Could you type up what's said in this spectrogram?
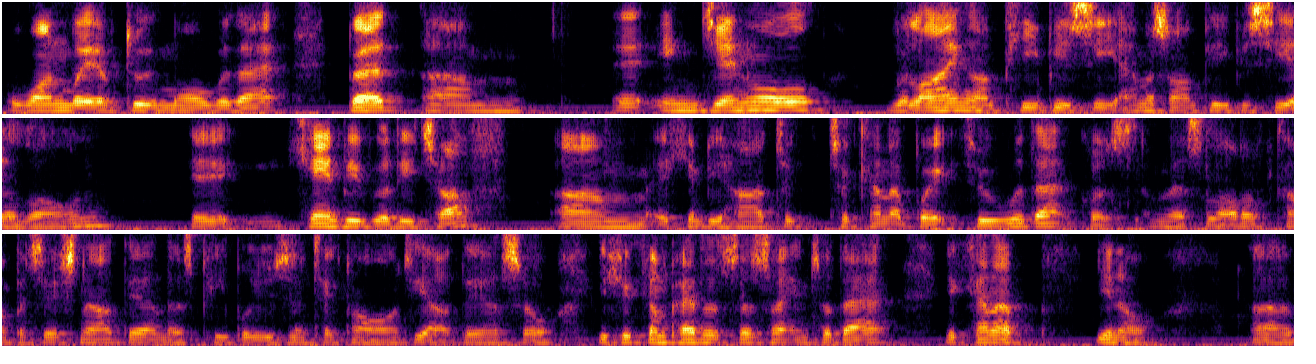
one way of doing more with that. But um, in general, relying on PPC, Amazon PPC alone it can be really tough. Um, it can be hard to, to kind of break through with that because there's a lot of competition out there and there's people using technology out there. So if your competitors are into that, it kind of, you know, uh,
